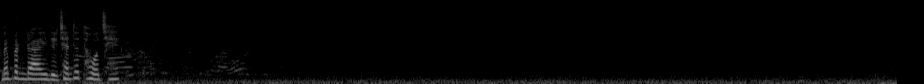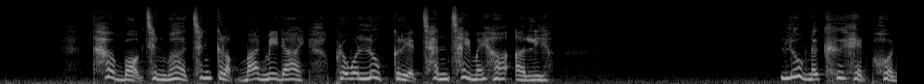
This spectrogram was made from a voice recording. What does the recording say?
ไม่เป็นไร เดี๋ยวฉันจะโทรเช็ค เธอบอกฉันว่าฉันกลับบ้านไม่ได้ เพราะว่าลูกเกลียดฉันใช่ไหมฮะอาเลีย ลูกนะคือเหตุผล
